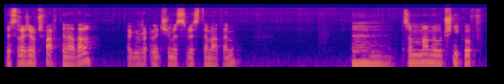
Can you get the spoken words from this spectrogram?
To jest rozdział czwarty nadal, także lecimy sobie z tematem. Yy, co mamy łuczników?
